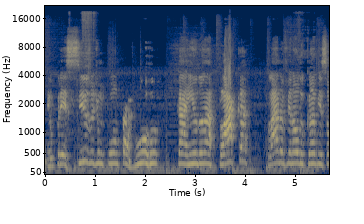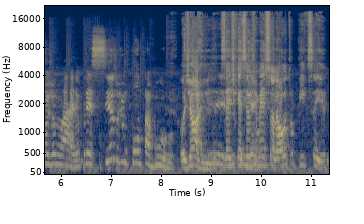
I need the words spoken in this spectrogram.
Eu preciso de um ponta burro caindo na placa lá no final do campo em São Januário. Eu preciso de um ponta burro. Ô, Jorge, E- você esqueceu de mencionar outro Pix aí.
